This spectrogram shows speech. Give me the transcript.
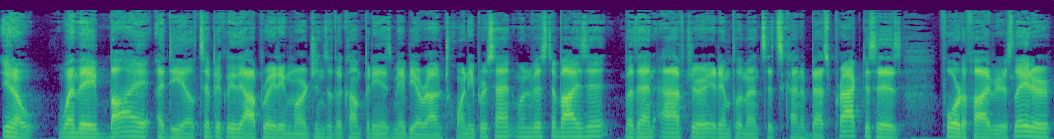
you know when they buy a deal, typically the operating margins of the company is maybe around 20% when Vista buys it. But then after it implements its kind of best practices, four to five years later,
